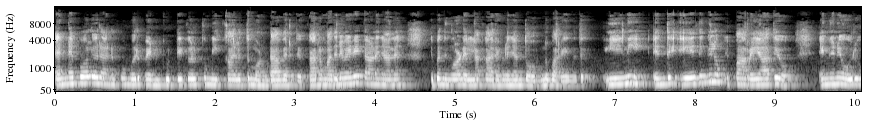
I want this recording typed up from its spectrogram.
എന്നെ പോലെ ഒരു അനുഭവം ഒരു പെൺകുട്ടികൾക്കും ഇക്കാലത്തും കാലത്തും ഉണ്ടാവരുത്. കാരണം അതിനു വേണ്ടിയിട്ടാണ് ഞാൻ ഇപ്പൊ നിങ്ങളോട് എല്ലാ കാര്യങ്ങളും ഞാൻ തുറന്നു പറയുന്നത്. ഇനി എന്ത് ഏതെങ്കിലും ഇപ്പൊ അറിയാതെയോ എങ്ങനെ ഒരു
